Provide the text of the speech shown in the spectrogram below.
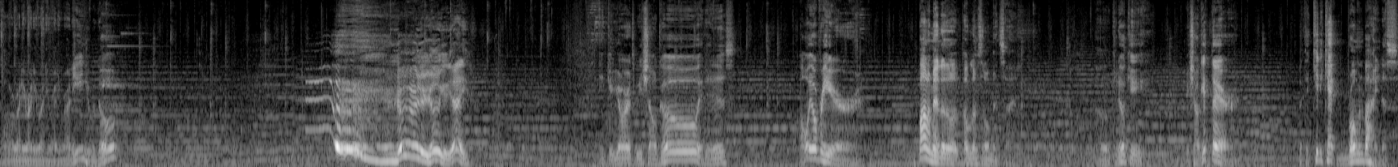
Alrighty, righty, righty, righty, righty. Here we go. Anchor yards we shall go. It is all the way over here. Bottom end of the of Little Mensa. Okie dokie. We shall get there. With the kitty cat roaming behind us.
